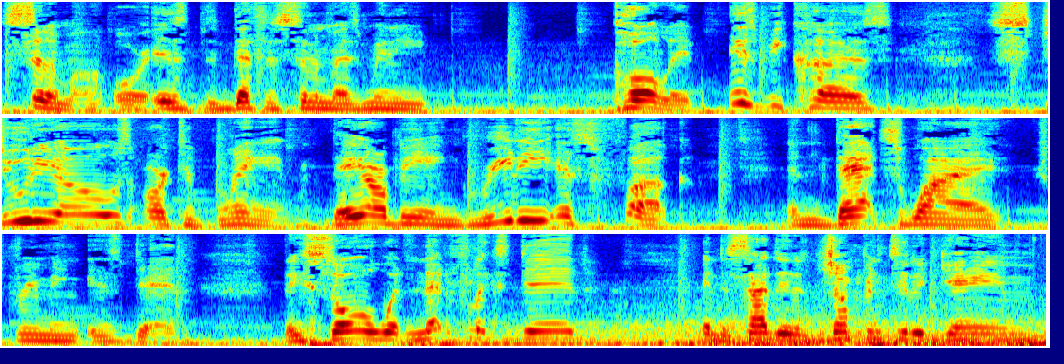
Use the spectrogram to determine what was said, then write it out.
cinema or is the death of cinema as many call it is because studios are to blame. They are being greedy as fuck, and that's why streaming is dead. They saw what Netflix did and decided to jump into the game,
